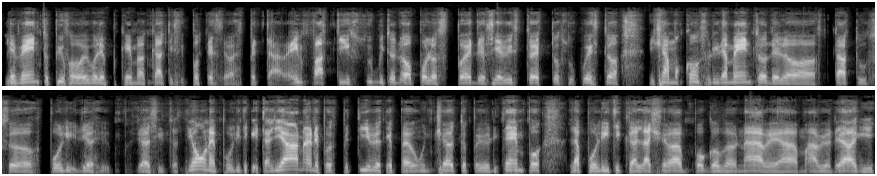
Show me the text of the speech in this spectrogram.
l'evento più favorevole che i mercati si potessero aspettare. Infatti, subito dopo lo spread si è ristretto su questo diciamo, consolidamento dello status poli- della situazione politica italiana le prospettive che per un certo periodo di tempo la politica lascerà un po' governare a Mario Draghi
